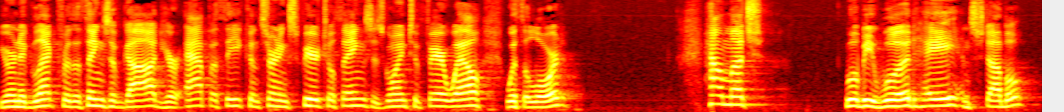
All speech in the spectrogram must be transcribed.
your neglect for the things of God, your apathy concerning spiritual things is going to fare well with the Lord? How much will be wood, hay, and stubble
